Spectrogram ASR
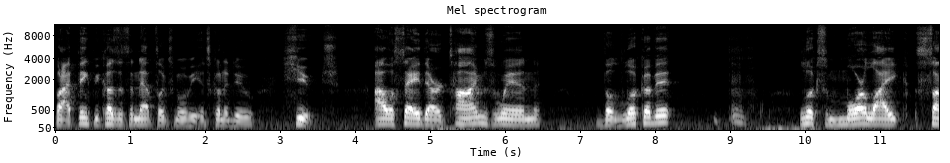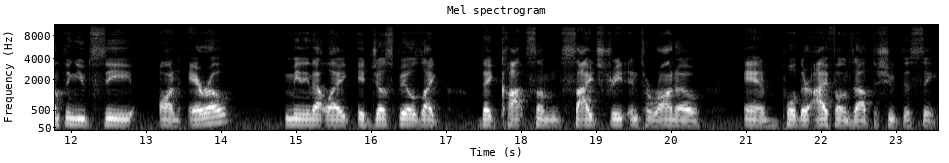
But I think because it's a Netflix movie, it's going to do huge. I will say there are times when the look of it looks more like something you'd see on Arrow, meaning that like it just feels like they caught some side street in Toronto and pulled their iPhones out to shoot this scene.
